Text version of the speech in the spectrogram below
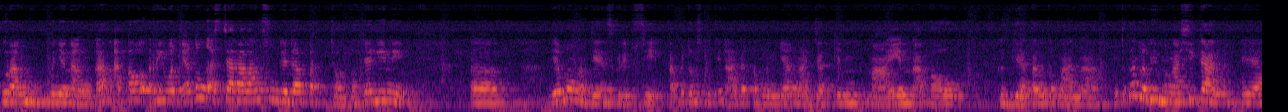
kurang menyenangkan atau rewardnya tuh nggak secara langsung dia dapat contohnya gini eh, dia mau ngerjain skripsi tapi terus mungkin ada temennya ngajakin main atau kegiatan ke mana. Itu kan lebih mengasihkan. Iya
